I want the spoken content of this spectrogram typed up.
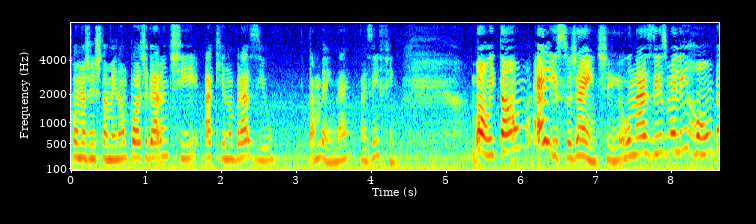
como a gente também não pode garantir aqui no Brasil também, né? Mas enfim. Bom, então é isso, gente. O nazismo ele ronda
